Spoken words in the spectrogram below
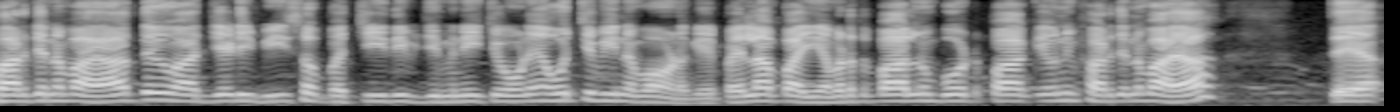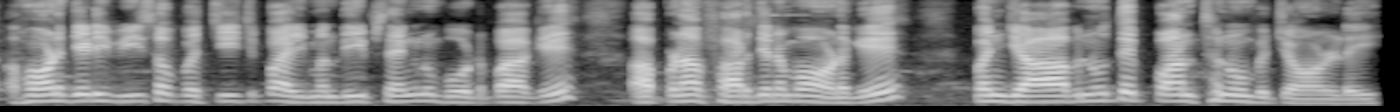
ਫਰਜ਼ ਨਿਭਾਇਆ ਤੇ ਉਹ ਅੱਜ ਜਿਹੜੀ 2025 ਦੀ ਜਿਮਨੀ ਚੋਣ ਆ ਉਹ 'ਚ ਵੀ ਨਿਭਾਉਣਗੇ। ਪਹਿਲਾਂ ਭਾਈ ਅਮਰਤਪਾਲ ਨੂੰ ਵੋਟ ਪਾ ਕੇ ਉਹਨੇ ਫਰਜ਼ ਨਿਭਾਇਆ ਤੇ ਹੁਣ ਜਿਹੜੀ 2025 ਚ ਭਾਈ ਮਨਦੀਪ ਸਿੰਘ ਨੂੰ ਵੋਟ ਪਾ ਕੇ ਆਪਣਾ ਫਰਜ਼ ਨਿਭਾਉਣਗੇ ਪੰਜਾਬ ਨੂੰ ਤੇ ਪੰਥ ਨੂੰ ਬਚਾਉਣ ਲਈ।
